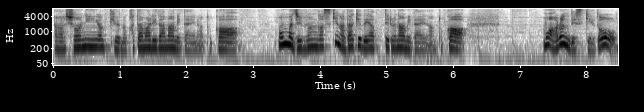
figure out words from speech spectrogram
あ承認欲求の塊だなみたいなとかほんま自分が好きなだけでやってるなみたいなとかもあるんですけど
